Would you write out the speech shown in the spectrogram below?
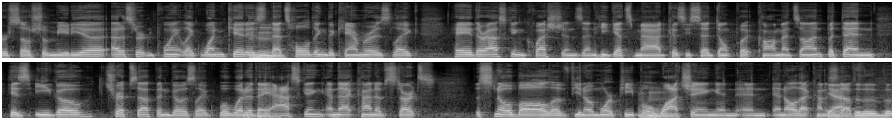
for social media at a certain point. Like one kid is mm-hmm. that's holding the camera is like, hey, they're asking questions, and he gets mad because he said don't put comments on, but then his ego trips up and goes like, well, what are they mm-hmm. asking? And that kind of starts. The snowball of you know more people mm-hmm. watching and, and and all that kind of yeah. stuff The, the,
